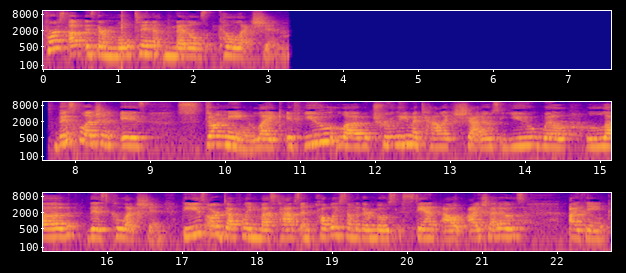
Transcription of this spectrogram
first up is their Molten Metals collection. This collection is stunning. Like if you love truly metallic shadows, you will love this collection. These are definitely must-haves and probably some of their most standout eyeshadows, I think.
